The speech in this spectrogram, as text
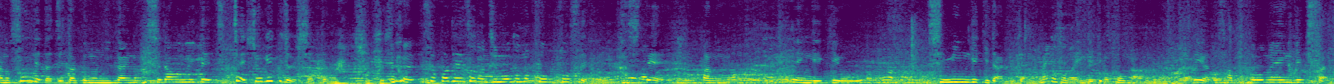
あの住んでた自宅の2階の柱を抜いてちっちゃい小劇場にしちゃったの。そこでその地元の高校生に貸してあの演劇を市民劇団みたいなのがその演劇の顧問になったりあと札幌の演劇祭の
